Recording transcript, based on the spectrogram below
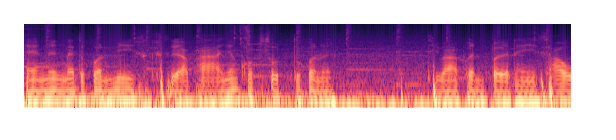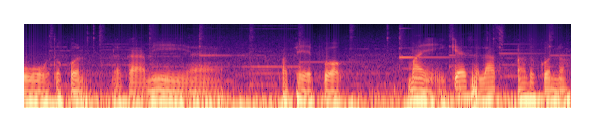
แห่งหนึ่งนะทุกคนมีเสือผ้ายังครบสุดทุกคนเลยที่ว่าเพิ่นเปิดให้เช่าทุกคนแล้วก็มีอ่าประเภทพวกไม้แกะสลักนาะทุกคนเนาะ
